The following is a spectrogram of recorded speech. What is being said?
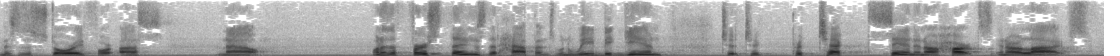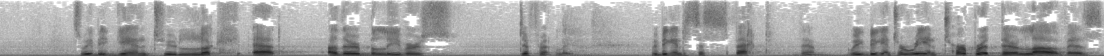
This is a story for us now. One of the first things that happens when we begin to, to protect sin in our hearts, in our lives, is we begin to look at other believers differently. We begin to suspect them. We begin to reinterpret their love as,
